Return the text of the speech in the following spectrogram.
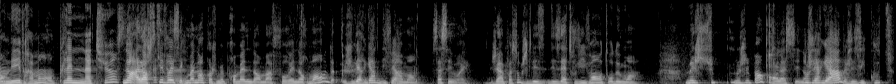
on est vraiment en pleine nature. Non, alors ce qui est vrai, c'est que maintenant, quand je me promène dans ma forêt normande, je les regarde différemment. Ça, c'est vrai. J'ai l'impression que j'ai des, des êtres vivants autour de moi. Mais je n'ai pas encore enlacé. Non, je les regarde, je les écoute.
